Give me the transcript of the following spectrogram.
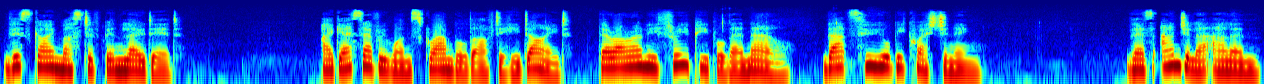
This guy must have been loaded. I guess everyone scrambled after he died. There are only three people there now. That's who you'll be questioning. There's Angela Allen.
